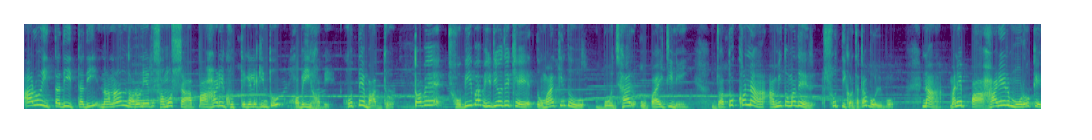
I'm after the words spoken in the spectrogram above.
আরও ইত্যাদি ইত্যাদি নানান ধরনের সমস্যা পাহাড়ে ঘুরতে গেলে কিন্তু হবেই হবে, হতে বাধ্য। তবে ছবি বা ভিডিও দেখে তোমার কিন্তু বোঝার উপায়টি নেই। যতক্ষণ না আমি তোমাদের সত্যি কথাটা বলব। না মানে পাহাড়ের মোড়কে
